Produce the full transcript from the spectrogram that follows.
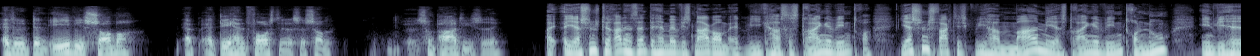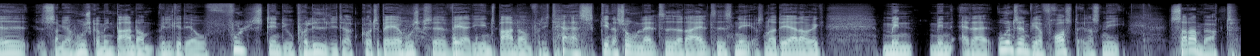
er det den evige sommer, at det han forestiller sig som, som paradiset, ikke? Og jeg synes, det er ret interessant det her med, at vi snakker om, at vi ikke har så strenge vintre. Jeg synes faktisk, vi har meget mere strenge vintre nu, end vi havde, som jeg husker min barndom, hvilket er jo fuldstændig upålideligt at gå tilbage og huske hvert vejret i ens barndom, fordi der skinner solen altid, og der er altid sne og sådan noget, det er der jo ikke. Men, men er der, uanset om vi har frost eller sne, så er der mørkt.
